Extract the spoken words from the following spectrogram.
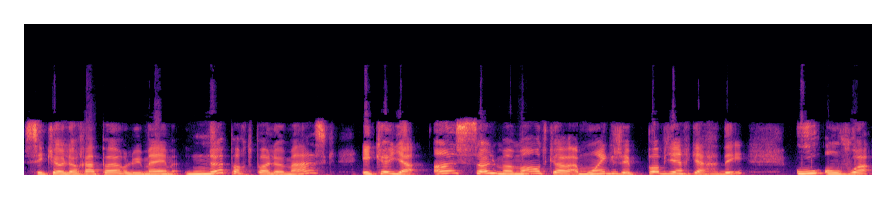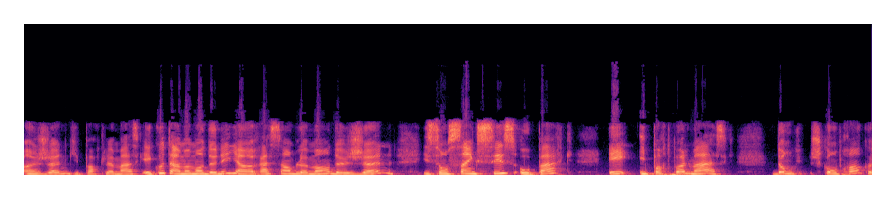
c'est que le rappeur lui-même ne porte pas le masque et qu'il y a un seul moment, en tout cas, à moins que j'ai pas bien regardé, où on voit un jeune qui porte le masque. Écoute, à un moment donné, il y a un rassemblement de jeunes, ils sont 5-6 au parc et ils portent pas le masque. Donc, je comprends que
